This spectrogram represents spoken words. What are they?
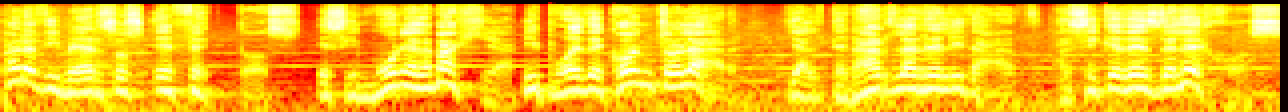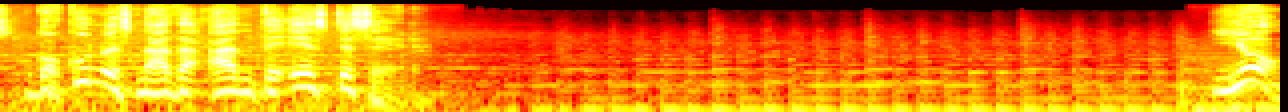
para diversos efectos. Es inmune a la magia y puede controlar y alterar la realidad. Así que desde lejos, Goku no es nada ante este ser. Yon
